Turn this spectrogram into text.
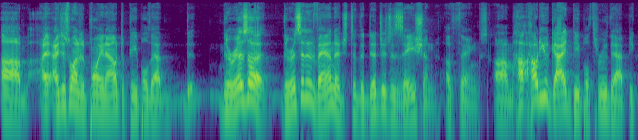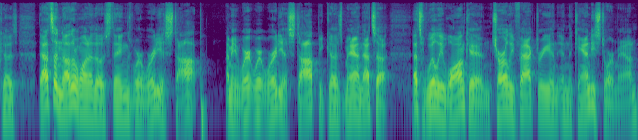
um, I, I, just wanted to point out to people that th- there is a there is an advantage to the digitization of things. Um, how how do you guide people through that? Because that's another one of those things where where do you stop? I mean, where where, where do you stop? Because man, that's a that's Willy Wonka and Charlie Factory in, in the candy store, man.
